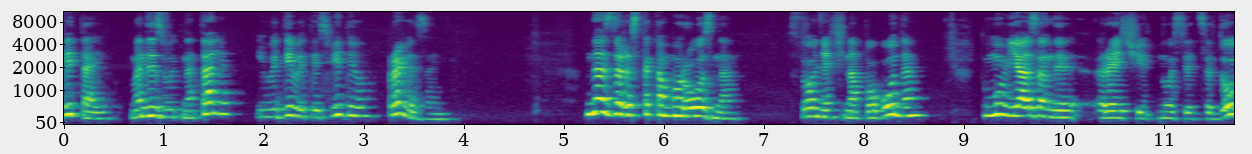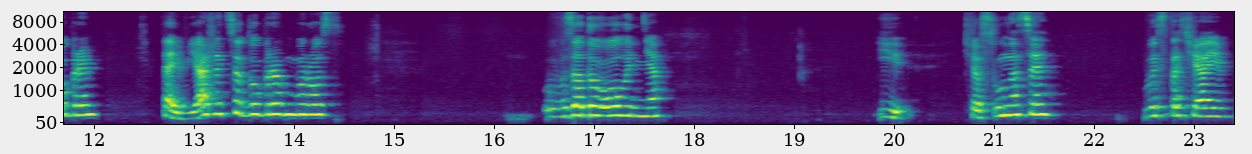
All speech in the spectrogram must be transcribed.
Вітаю! Мене звуть Наталя і ви дивитесь відео про в'язання. У нас зараз така морозна, сонячна погода, тому в'язані речі носяться добре, та й в'яжеться добре в мороз в задоволення. І часу на це вистачає,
